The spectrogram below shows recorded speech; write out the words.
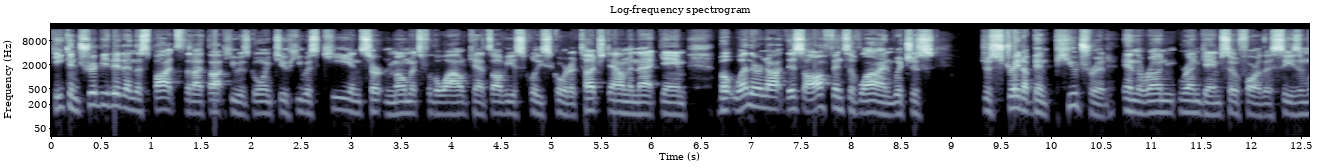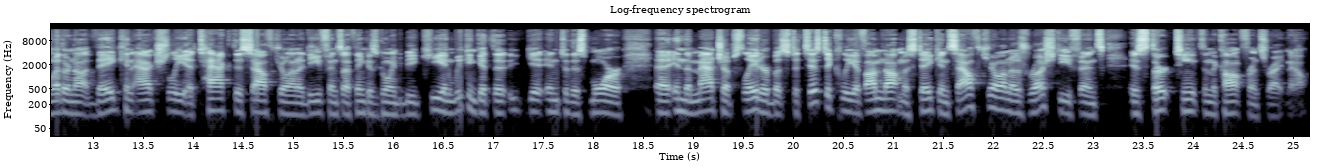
He contributed in the spots that I thought he was going to. He was key in certain moments for the Wildcats. Obviously, scored a touchdown in that game. But whether or not this offensive line, which is just straight up been putrid in the run run game so far this season. Whether or not they can actually attack the South Carolina defense, I think is going to be key. And we can get the get into this more uh, in the matchups later. But statistically, if I'm not mistaken, South Carolina's rush defense is 13th in the conference right now.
